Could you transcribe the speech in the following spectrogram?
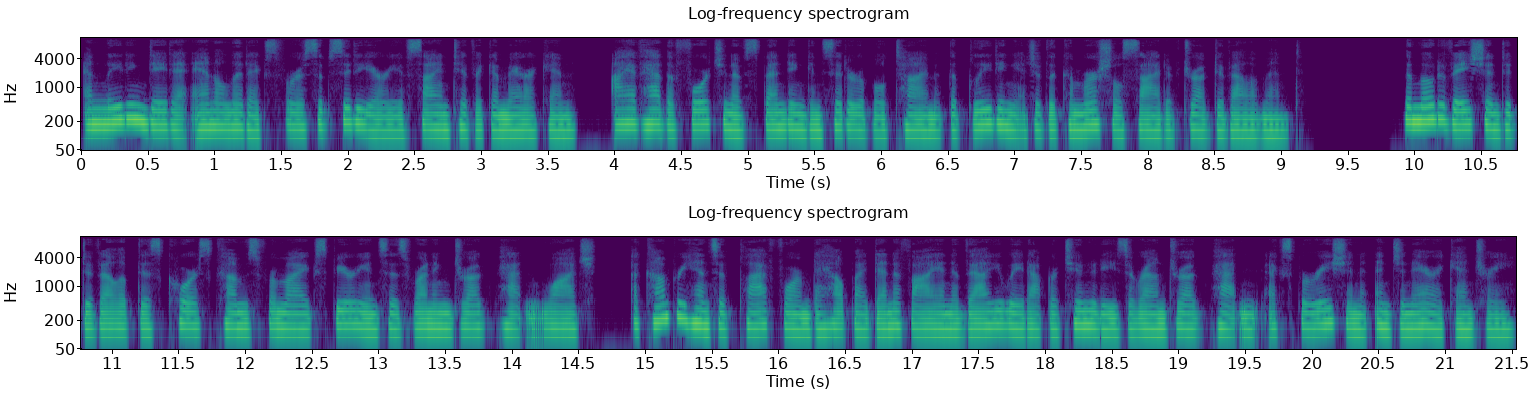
and leading data analytics for a subsidiary of Scientific American, I have had the fortune of spending considerable time at the bleeding edge of the commercial side of drug development. The motivation to develop this course comes from my experiences running Drug Patent Watch, a comprehensive platform to help identify and evaluate opportunities around drug patent expiration and generic entry.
